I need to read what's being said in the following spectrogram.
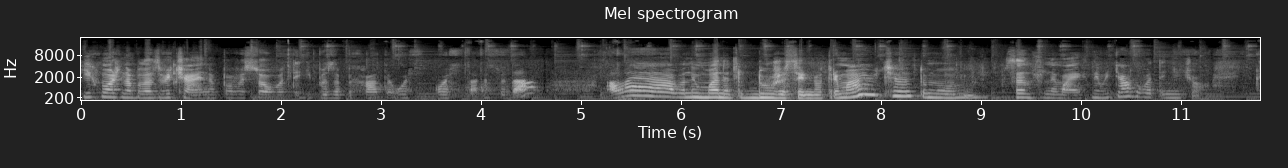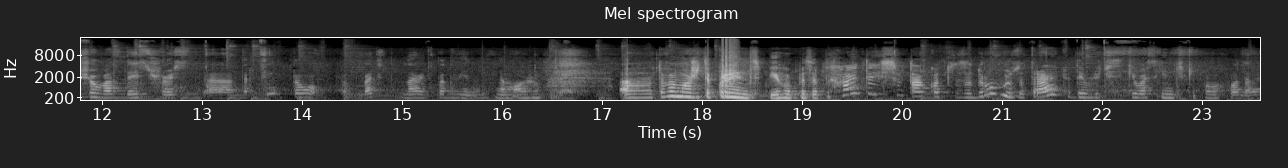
Їх можна було, звичайно, повисовувати і позапихати ось, ось так сюди. Але вони в мене тут дуже сильно тримаються, тому сенсу немає їх не витягувати, нічого. Якщо у вас десь щось е, то бачите, навіть подвінути не можу. Е, то ви можете, в принципі, його позапихайтесь отак от за другу, за третю, дивлячись, які у вас кінчики повиходили.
